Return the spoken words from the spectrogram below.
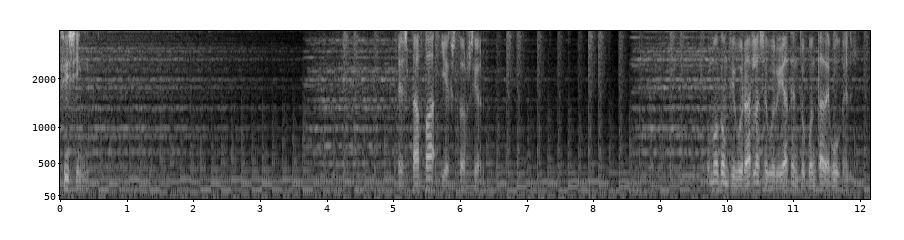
Phishing. Estafa y extorsión. Cómo configurar la seguridad en tu cuenta de Google.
